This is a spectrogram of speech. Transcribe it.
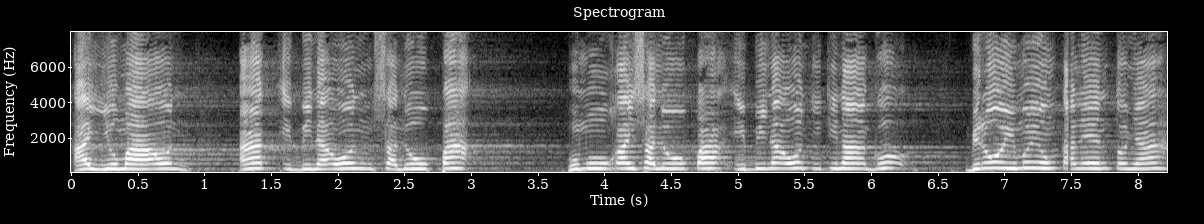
ay yumaon at ibinaon sa lupa humukay sa lupa, ibinaon, itinago. Biruin mo yung talento niya.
